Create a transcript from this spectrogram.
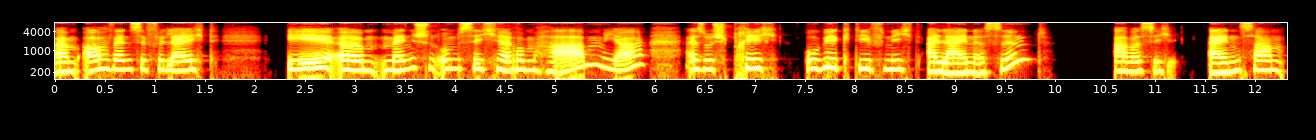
ähm, auch wenn sie vielleicht eh ähm, Menschen um sich herum haben, ja, also sprich objektiv nicht alleine sind, aber sich einsam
